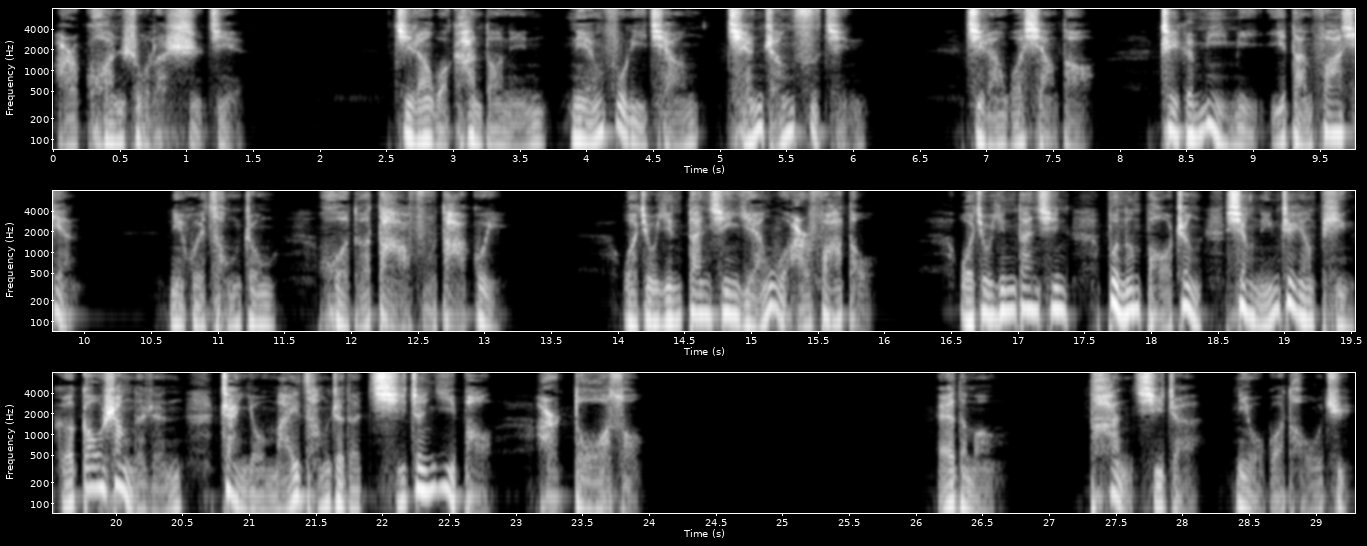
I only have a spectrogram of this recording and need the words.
而宽恕了世界。既然我看到您年富力强、前程似锦，既然我想到这个秘密一旦发现，你会从中获得大富大贵，我就因担心延误而发抖，我就因担心不能保证像您这样品格高尚的人占有埋藏着的奇珍异宝。而哆嗦。埃德蒙叹息着扭过头去。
